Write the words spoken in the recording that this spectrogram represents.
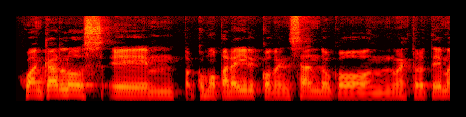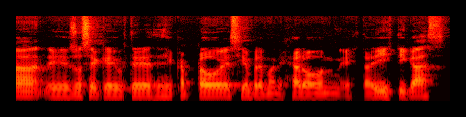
Juan Carlos, em, como para ir comenzando con nuestro tema, eh, yo sé que ustedes desde CapProe siempre manejaron estadísticas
